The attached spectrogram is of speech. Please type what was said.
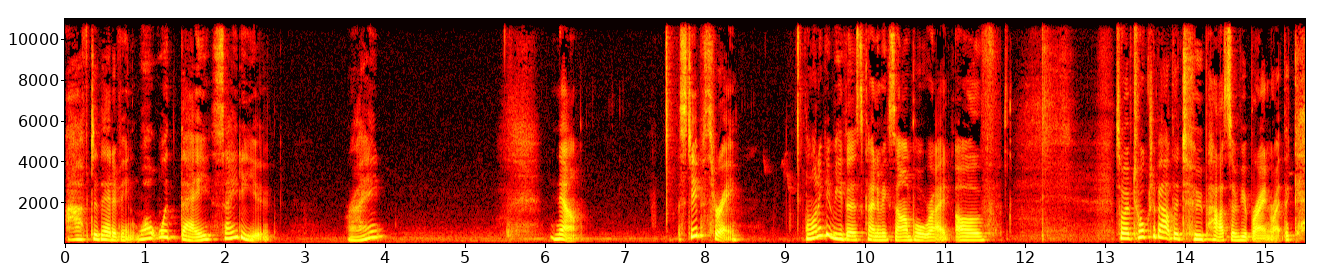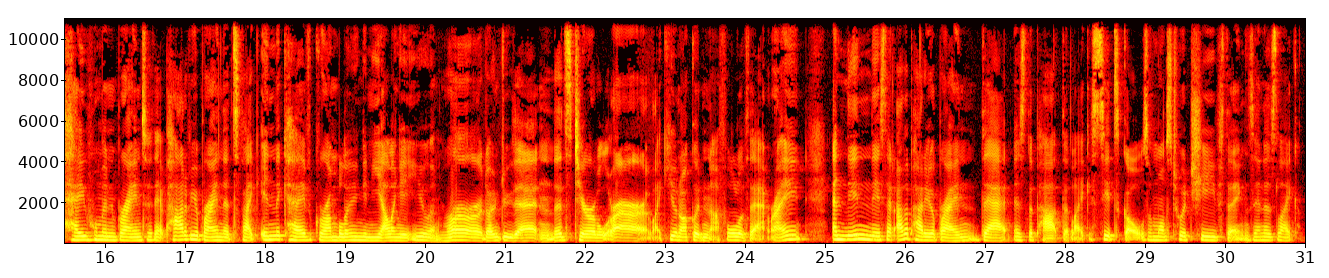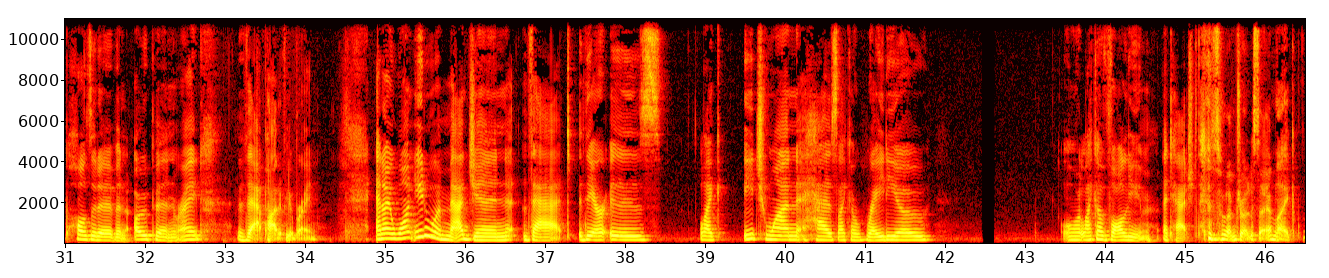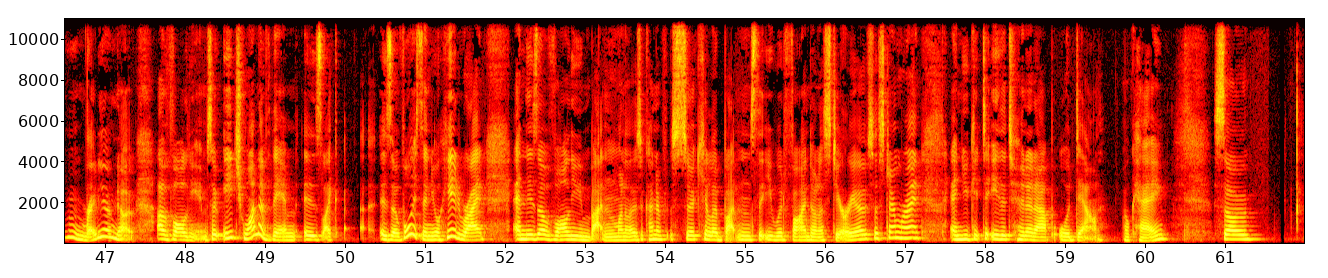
after that event, what would they say to you, right? Now, step three, I want to give you this kind of example, right, of so I've talked about the two parts of your brain, right? The cave woman brain, so that part of your brain that's like in the cave grumbling and yelling at you and don't do that and that's terrible, like you're not good enough, all of that, right? And then there's that other part of your brain that is the part that like sets goals and wants to achieve things and is like positive and open, right? That part of your brain. And I want you to imagine that there is like each one has like a radio or like a volume attached. That's what I'm trying to say. I'm like, hmm, radio? No, a volume. So each one of them is like is a voice in your head, right? And there's a volume button, one of those kind of circular buttons that you would find on a stereo system, right? And you get to either turn it up or down, okay? So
